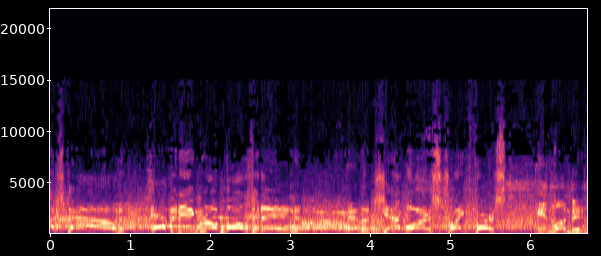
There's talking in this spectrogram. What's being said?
touchdown. Evan Engram hauls it in, and the Jaguars strike first in London.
